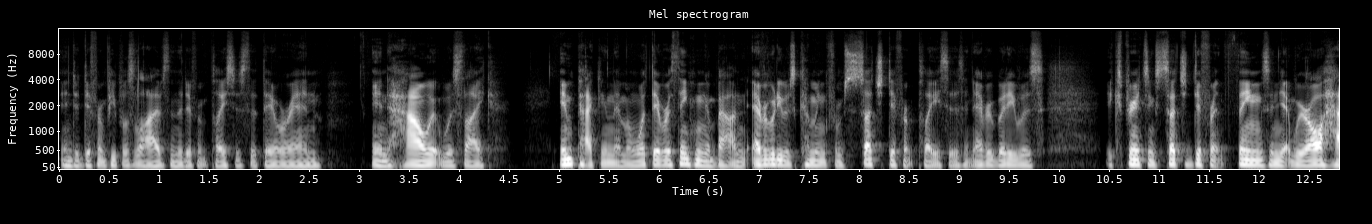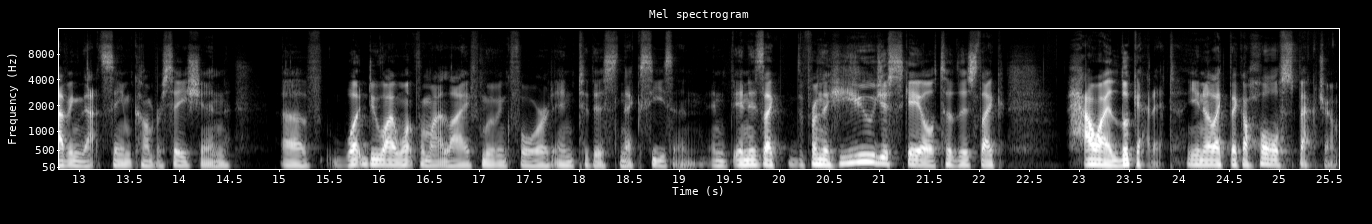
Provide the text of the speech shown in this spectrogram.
into different people's lives and the different places that they were in, and how it was like impacting them and what they were thinking about. And everybody was coming from such different places, and everybody was experiencing such different things, and yet we were all having that same conversation of what do I want for my life moving forward into this next season. And and it's like from the hugest scale to this like how I look at it, you know, like like a whole spectrum.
